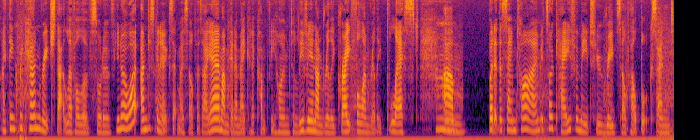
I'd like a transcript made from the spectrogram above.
I think we can reach that level of sort of, you know what, I'm just going to accept myself as I am. I'm going to make it a comfy home to live in. I'm really grateful. I'm really blessed. Mm. Um, but at the same time, it's okay for me to read self help books and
